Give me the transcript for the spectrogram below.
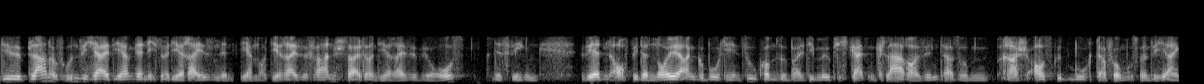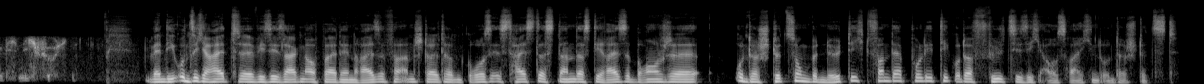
Diese Planungsunsicherheit, die haben ja nicht nur die Reisenden, die haben auch die Reiseveranstalter und die Reisebüros. Deswegen werden auch wieder neue Angebote hinzukommen, sobald die Möglichkeiten klarer sind. Also rasch ausgebucht, davor muss man sich eigentlich nicht fürchten. Wenn die Unsicherheit, äh, wie Sie sagen, auch bei den Reiseveranstaltern groß ist, heißt das dann, dass die Reisebranche Unterstützung benötigt von der Politik oder fühlt sie sich ausreichend unterstützt?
